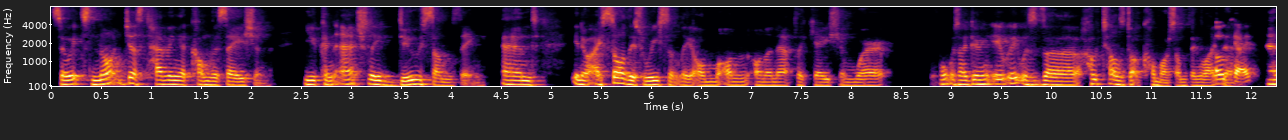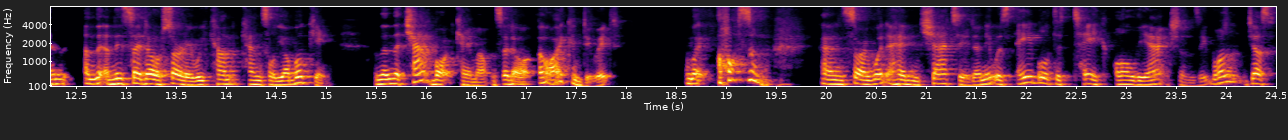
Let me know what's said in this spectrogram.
So it's not just having a conversation. You can actually do something. And you know, I saw this recently on on, on an application where what was I doing? It, it was uh, hotels.com or something like okay. that. And, and, and they said, oh, sorry, we can't cancel your booking. And then the chatbot came up and said, oh, oh, I can do it. I'm like, awesome. And so I went ahead and chatted, and it was able to take all the actions. It wasn't just,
